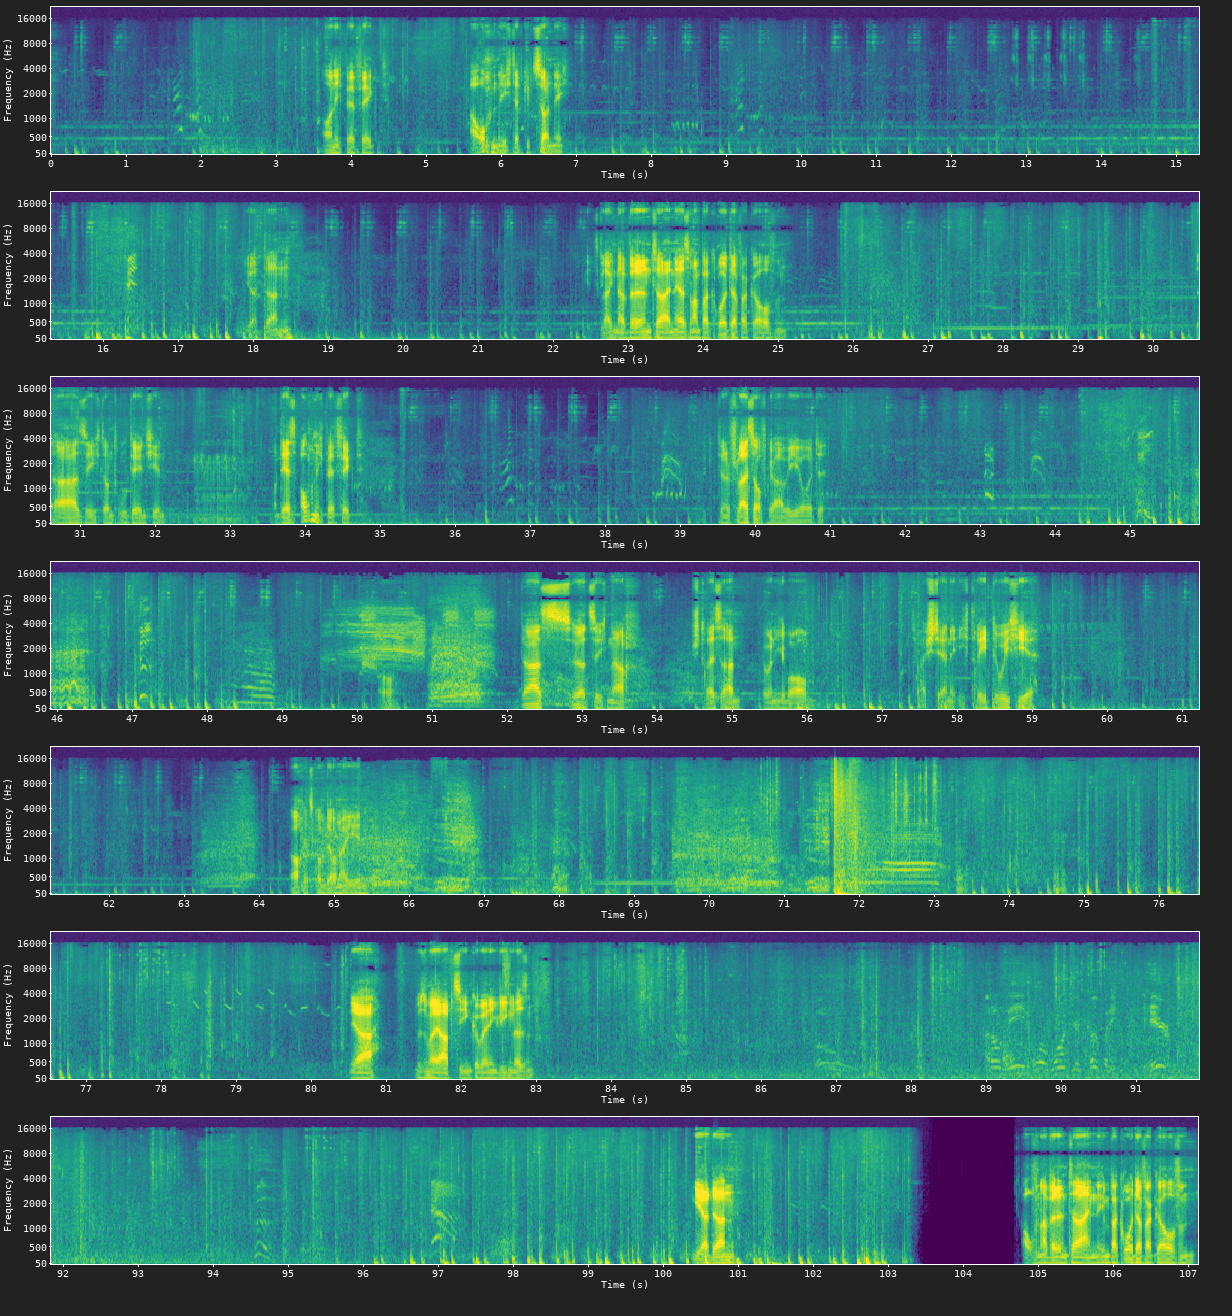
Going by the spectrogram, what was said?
Auch nicht perfekt. Auch nicht, das gibt's doch nicht. Valentine. Erstmal ein paar Kräuter verkaufen. Da sehe ich ein Truthähnchen. Und der ist auch nicht perfekt. Gibt eine Fleißaufgabe hier heute. Sich nach Stress an. Können wir nicht gebrauchen. Zwei Sterne. Ich drehe durch hier. Ach, jetzt kommt er auch noch jeden. Ja, müssen wir ja abziehen, können wir nicht liegen lassen. I don't need or want your company. You hear? Ja, dann. Auf nach Valentine, ein paar Kräuter verkaufen.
